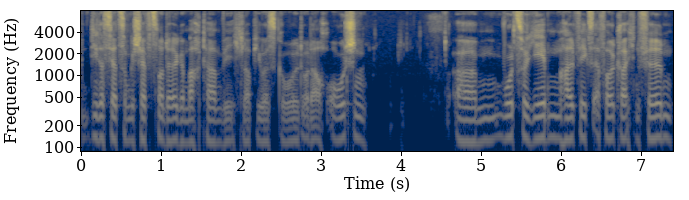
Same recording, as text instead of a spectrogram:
die das ja zum Geschäftsmodell gemacht haben, wie ich glaube US Gold oder auch Ocean, ähm, wo zu jedem halbwegs erfolgreichen Film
